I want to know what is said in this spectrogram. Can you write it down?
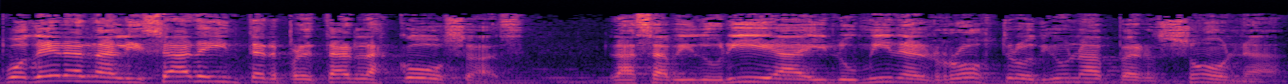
poder analizar e interpretar las cosas. La sabiduría ilumina el rostro de una persona,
